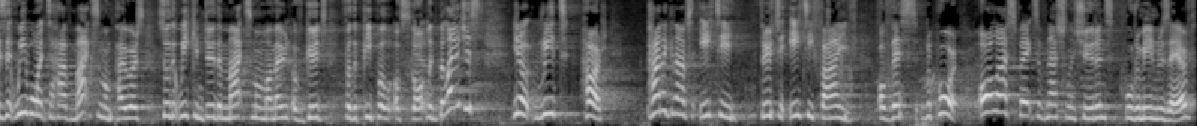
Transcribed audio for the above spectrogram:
is that we want to have maximum powers so that we can do the maximum amount of good for the people of Scotland. But let me just you know, read her paragraphs 80 through to 85 of this report. All aspects of national insurance will remain reserved.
